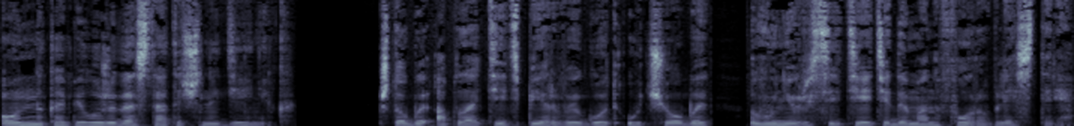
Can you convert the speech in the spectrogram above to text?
Он накопил уже достаточно денег, чтобы оплатить первый год учебы в университете де Монфора в Лестере.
